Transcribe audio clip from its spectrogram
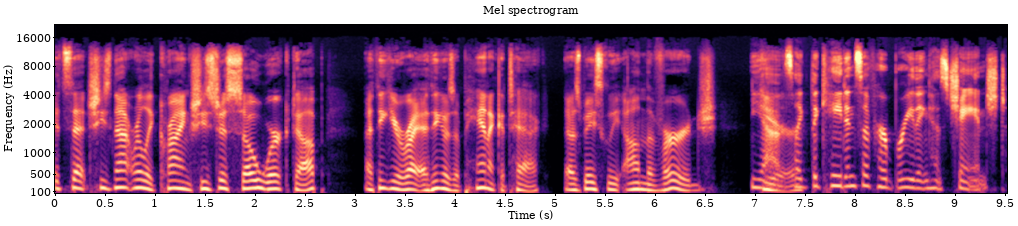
It's that she's not really crying. She's just so worked up. I think you're right. I think it was a panic attack that was basically on the verge. yeah, here. it's like the cadence of her breathing has changed.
